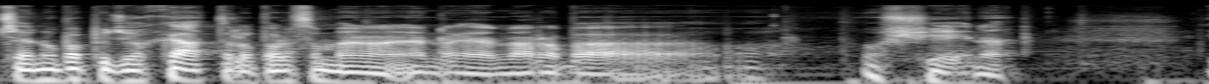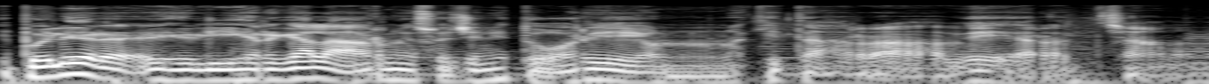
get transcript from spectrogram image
cioè non proprio giocattolo, però insomma era una roba oscena. E poi gli regalarono i suoi genitori una chitarra vera, diciamo.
